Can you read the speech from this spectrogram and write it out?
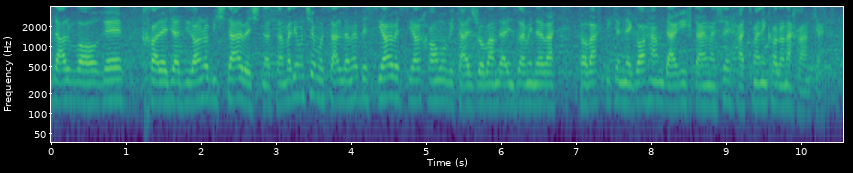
در واقع خارج از ایران رو بیشتر بشناسم ولی اون چه مسلمه بسیار بسیار خام و بی تجربه در این زمینه و تا وقتی که نگاه هم دقیق در نشه حتما این کار رو نخواهم کرد.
